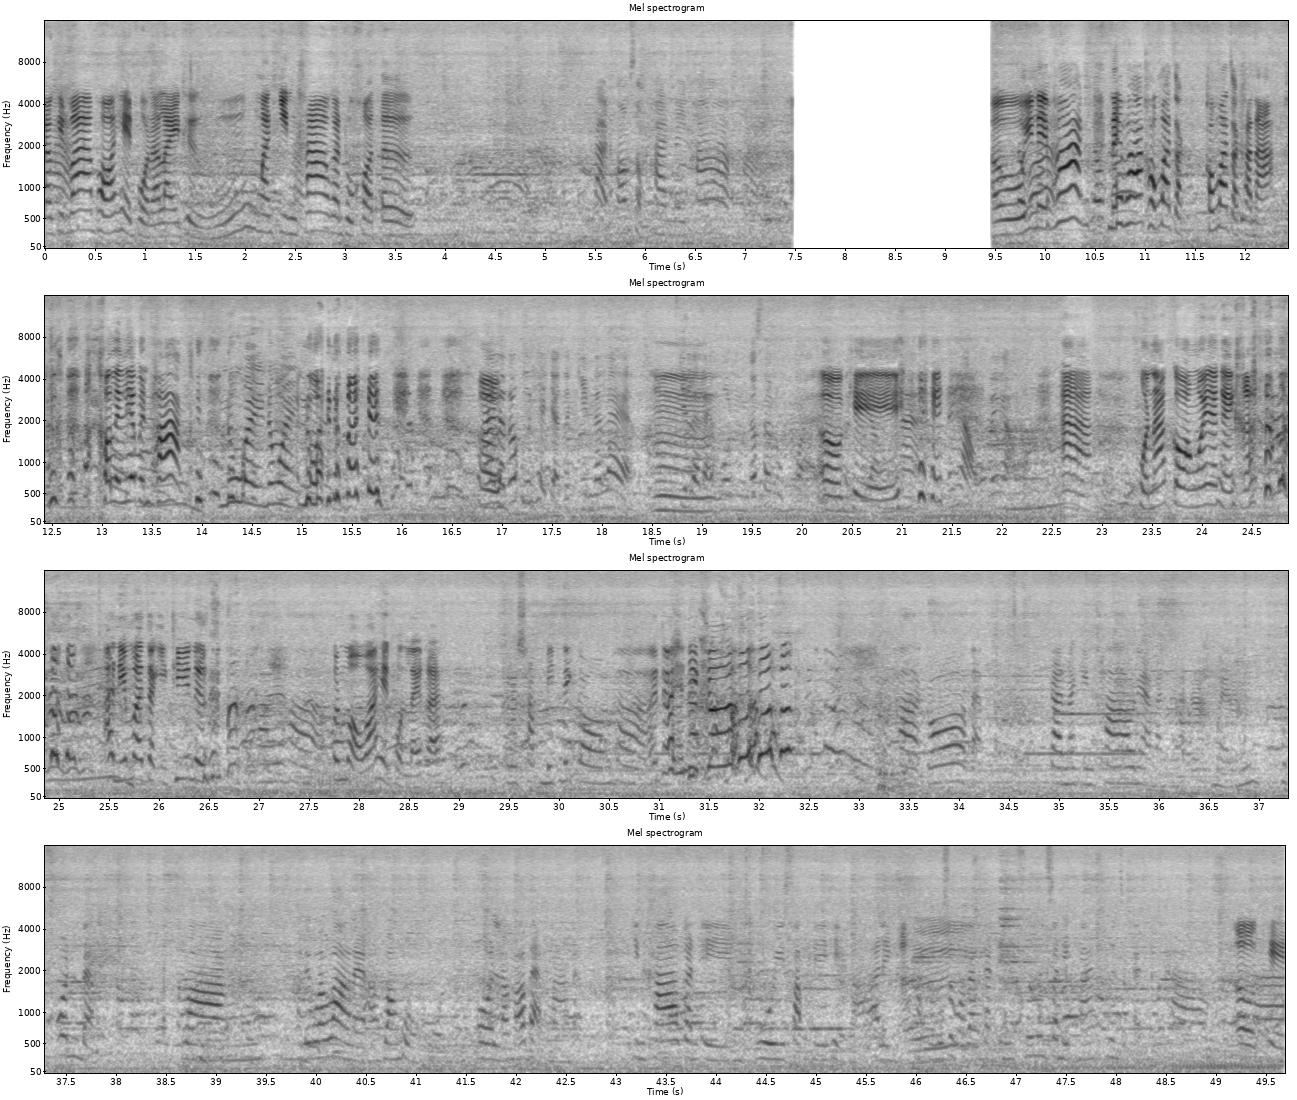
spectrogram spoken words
ลวคิดว่าเพราะเหตุผลอะไรถึงมากินข้าวกันทุกควอเตอร์ผ่านความสัมพันธ์ในภาคค่ะ โอ้ยในภาคในภาคเขามาจากเขามาจากคณะ เขาเลยเรียกเป็นภาคหน่วยหน่วยหน่วยด้วยเอไม่อแล้วก็คือเหตุอยากจะกินนั่นแหละอืมกินหลายๆคนมันก็สนุกกว่า โอเคอะไม่เหงาไม่เหงาอะหัวหน้ากองว่ายังไงคะ อันนี้มาจากอีกที่หนึ่งใช่ค่ะคุณหมอว่าเหตุผลอะไรคะ กระชับมิตรในกองค่ะจะเห็นในกองค่ะก็แบบการมากินข้าวเนี่ยมันเหมือนทุกคนแบบวางเขาเรียกว่าวางอะไรคะวางห่วงโคนทุกคนแล้วก็แบบมาแบบกินข้าวกันเองคุยสัพเพเหระอะไรอย่างเงี้ยรู้สึกว่าแบบกันเองขึ้นสนิทมากขึ้นจากการกินข้าว โอเค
